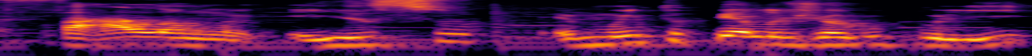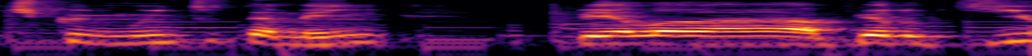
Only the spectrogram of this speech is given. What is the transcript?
falam isso, muito pelo jogo político e muito também pela, pelo que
